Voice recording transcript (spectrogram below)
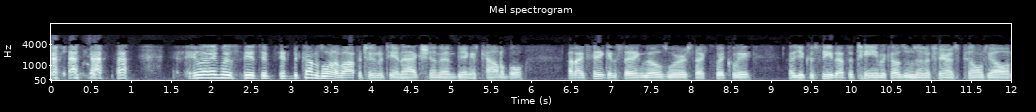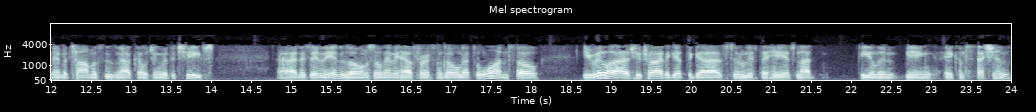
it was it, it it becomes one of opportunity and action and being accountable. And I think in saying those words that quickly, uh, you could see that the team, because it was interference penalty on Emmitt Thomas, who's now coaching with the Chiefs, uh, and it's in the end zone, so then they have first and goal at the one. So you realize you're trying to get the guys to lift their heads, not feel in being a concession,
